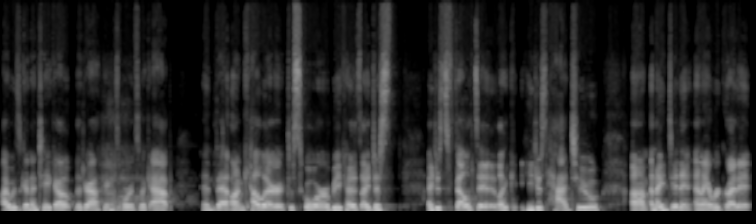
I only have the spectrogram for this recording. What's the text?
I was gonna take out the DraftKings Sportsbook app and You bet didn't. on Keller to score because I just I just felt it. Like he just had to. Um, and I didn't, and I regret it.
